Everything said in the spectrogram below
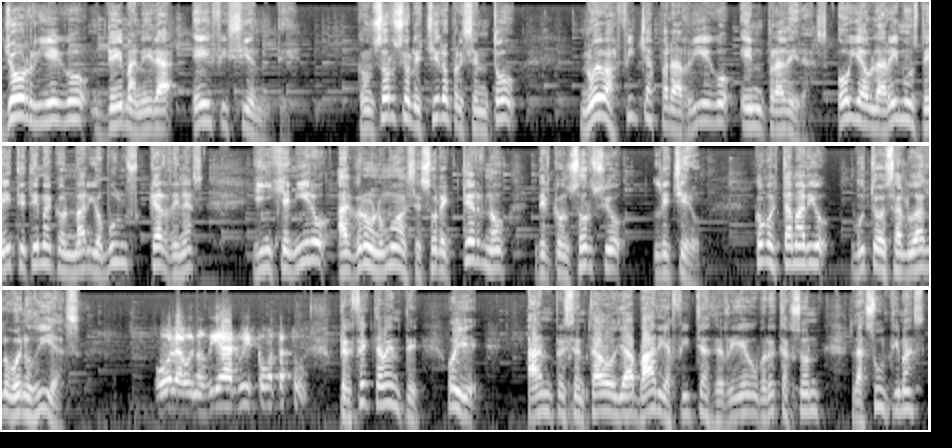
Yo riego de manera eficiente. Consorcio Lechero presentó nuevas fichas para riego en praderas. Hoy hablaremos de este tema con Mario Bulf Cárdenas, ingeniero agrónomo, asesor externo del Consorcio Lechero. ¿Cómo está Mario? Gusto de saludarlo. Buenos días. Hola, buenos días Luis, ¿cómo estás tú? Perfectamente. Oye, han presentado ya varias fichas de riego, pero estas son las últimas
